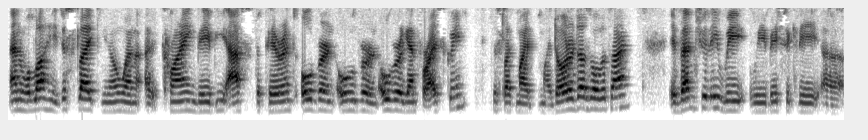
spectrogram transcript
And wallahi, just like you know when a crying baby asks the parent over and over and over again for ice cream, just like my, my daughter does all the time, eventually we we basically uh,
